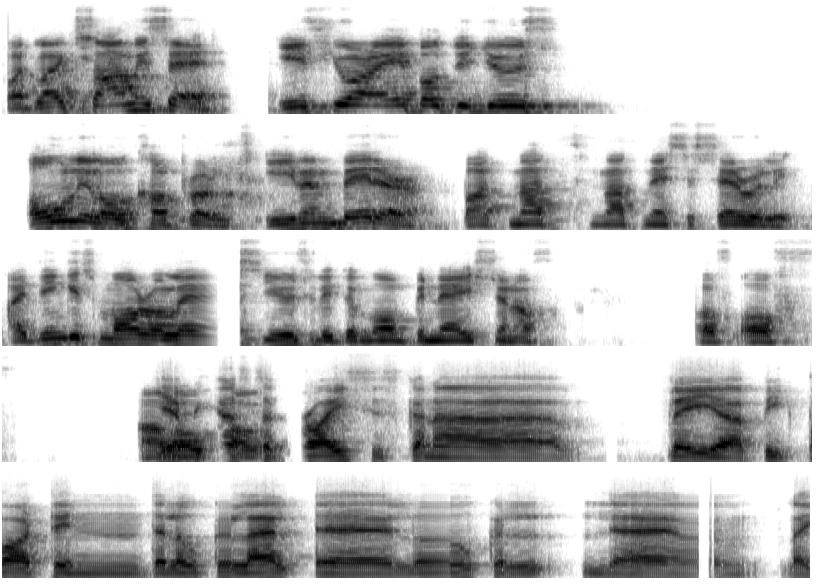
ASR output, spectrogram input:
But like Yeah. Sami said, if you are able to use only local products, even better, but not not necessarily. I think it's more or less usually the combination of of of a yeah, local. because the price is gonna play a big part in the local uh, local uh, like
